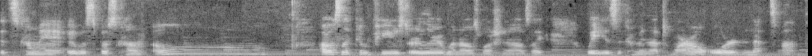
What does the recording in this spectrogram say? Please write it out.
it's coming. It was supposed to come. Oh, I was like confused earlier when I was watching. I was like, wait, is it coming out tomorrow or next month?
